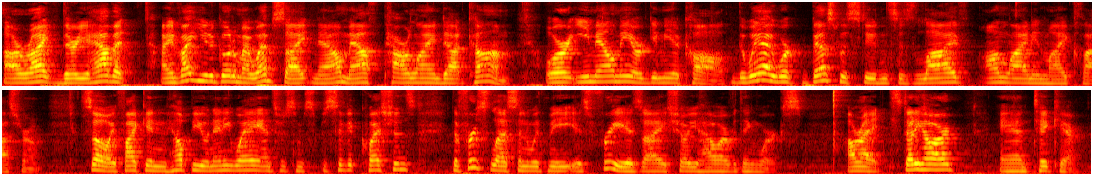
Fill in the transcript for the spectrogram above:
All right, there you have it. I invite you to go to my website now, mathpowerline.com, or email me or give me a call. The way I work best with students is live online in my classroom. So if I can help you in any way, answer some specific questions, the first lesson with me is free as I show you how everything works. All right, study hard and take care.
